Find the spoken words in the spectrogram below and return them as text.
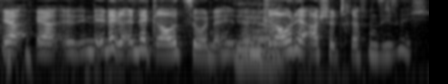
Ja, ja, in, in, der, in der, Grauzone. Ja, Im ja. Grau der Asche treffen sie sich.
